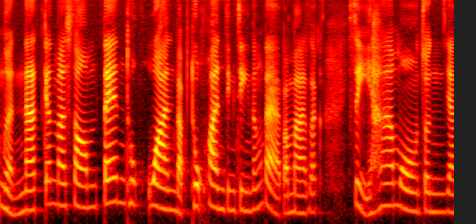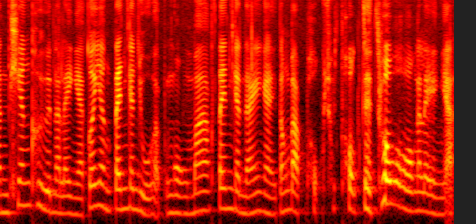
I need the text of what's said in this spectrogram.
เหมือนนัดกันมาซ้อมเต้นทุกวันแบบทุกวันจริง ๆ ตั้งแต่ประมาณสัก4-5โมงจนยันเที่ยงคืนอะไรเงี้ยก็ยังเต้นกันอยู่แบบงงมากเต้นกันได้ยังไง ต้องแบบ6ชุด6-7ชั่วโมงอะไรเงี้ย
